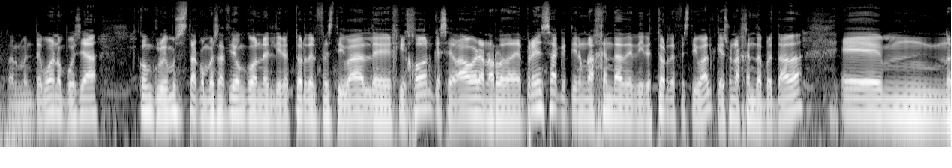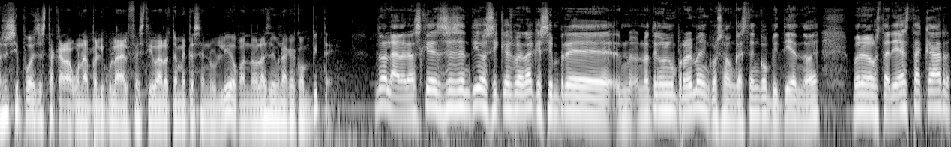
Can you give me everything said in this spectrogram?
Totalmente. Bueno, pues ya concluimos esta conversación con el director del Festival de Gijón, que se va ahora a una rueda de prensa, que tiene una agenda de director de festival, que es una agenda apretada. Eh, no sé si puedes destacar alguna película del festival o te metes en un lío cuando hablas de una que compite. No, la verdad es que en ese sentido sí que es verdad que siempre no tengo ningún problema, incluso aunque estén compitiendo. ¿eh? Bueno, me gustaría destacar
